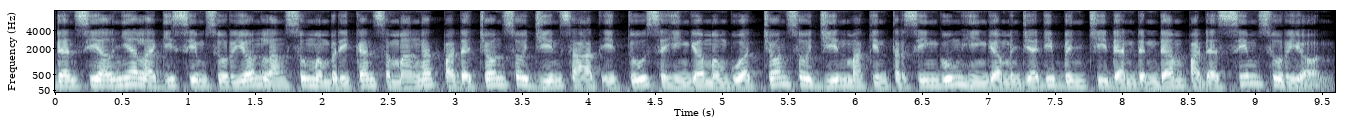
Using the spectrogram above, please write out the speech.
Dan sialnya lagi Sim Suryon langsung memberikan semangat pada Chon So Jin saat itu sehingga membuat Chon So Jin makin tersinggung hingga menjadi benci dan dendam pada Sim Suryon.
